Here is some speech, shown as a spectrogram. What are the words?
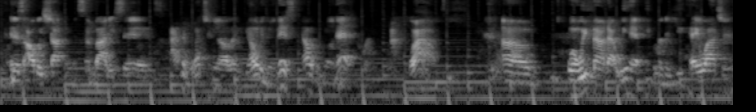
And it's always shocking when somebody says, I've been watching y'all, like, y'all been doing this, y'all been doing that. Wow. Um, when we found out we had people in the UK watching,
